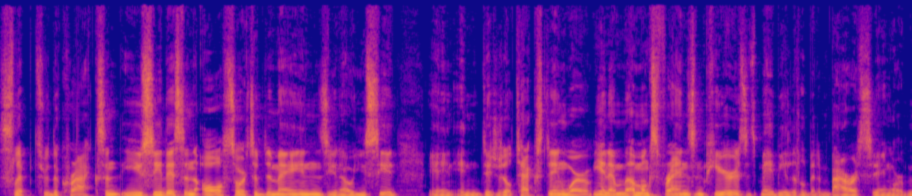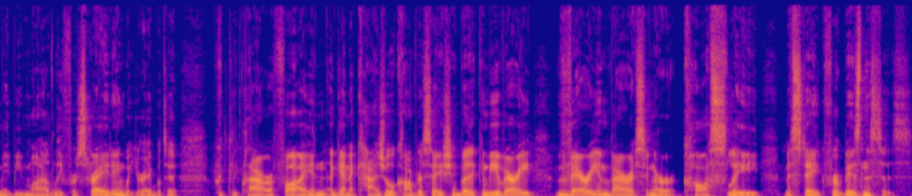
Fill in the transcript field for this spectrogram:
slip through the cracks. And you see this in all sorts of domains. You know, you see it in, in digital texting, where you know, amongst friends and peers, it's maybe a little bit embarrassing or maybe mildly frustrating, but you're able to quickly clarify. And again, a casual conversation, but it can be a very, very embarrassing or costly mistake for businesses.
